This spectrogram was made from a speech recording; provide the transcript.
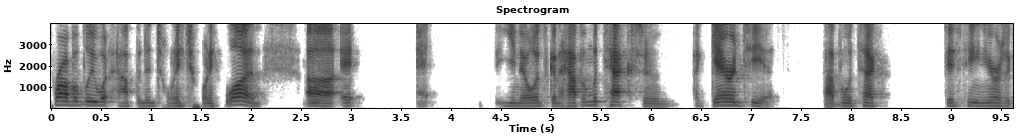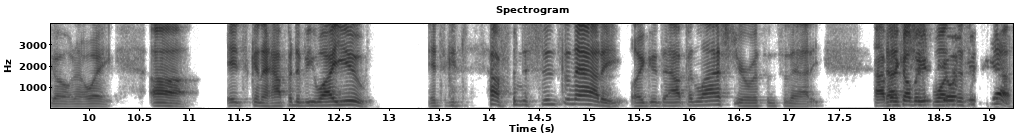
probably what happened in 2021. Uh, it, it, you know what's going to happen with Tech soon. I guarantee it. Happened with Tech 15 years ago in 08. Uh, it's going to happen to BYU. It's going to happen to Cincinnati, like it happened last year with Cincinnati. Happened That's just what this- UCF.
